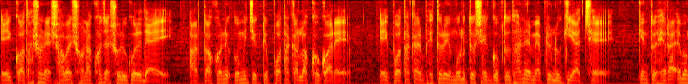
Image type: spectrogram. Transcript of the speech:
এই কথা শুনে সবাই সোনা খোঁজা শুরু করে দেয়, আর তখনই উমিচি একটি পতাকা লক্ষ্য করে। এই পতাকার ভেতরেই মূলত সেই গুপ্তধনের ম্যাপটি লুকিয়ে আছে। কিন্তু হেরা এবং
